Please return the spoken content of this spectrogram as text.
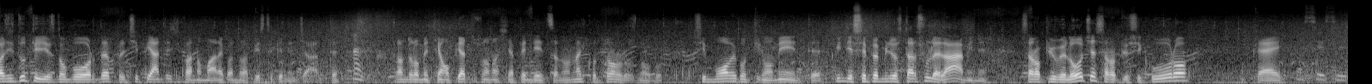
Quasi tutti gli snowboard principianti si fanno male quando la pista è pianeggiante. Ecco. Quando lo mettiamo piatto sulla massima pendenza non ha il controllo lo snowboard, si muove continuamente, quindi è sempre meglio stare sulle lamine. Sarò più veloce, sarò più sicuro. Ok. Sì, sì.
